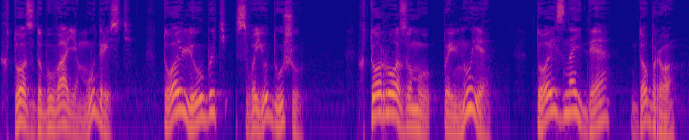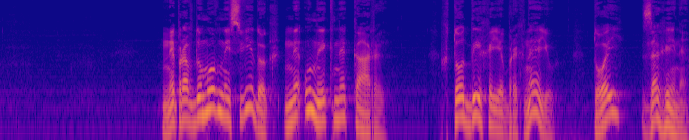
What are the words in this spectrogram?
Хто здобуває мудрість, той любить свою душу. Хто розуму пильнує, той знайде добро. Неправдомовний свідок не уникне кари. Хто дихає брехнею, той загине.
